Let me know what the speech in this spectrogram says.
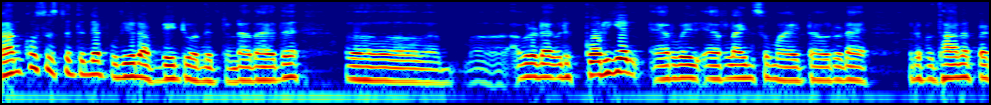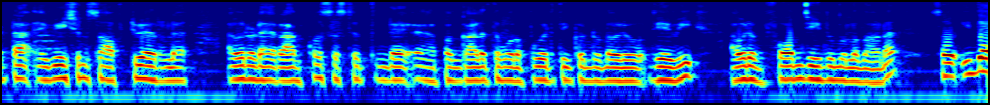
റാംകോ സിസ്റ്റത്തിന്റെ പുതിയൊരു അപ്ഡേറ്റ് വന്നിട്ടുണ്ട്. അതായത് അവരുടെ ഒരു കൊറിയൻ എയർവേ എയർലൈൻസുമായിട്ട് അവരുടെ ഒരു പ്രധാനപ്പെട്ട ഏവിയേഷൻ സോഫ്റ്റ്വെയറിൽ അവരുടെ റാംകോ സിസ്റ്റത്തിന്റെ പങ്കാളിത്തം ഉറപ്പുവരുത്തിക്കൊണ്ടുള്ള ഒരു ജെ വി അവർ ഫോം ചെയ്യുന്നു എന്നുള്ളതാണ്. സോ ഇത്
